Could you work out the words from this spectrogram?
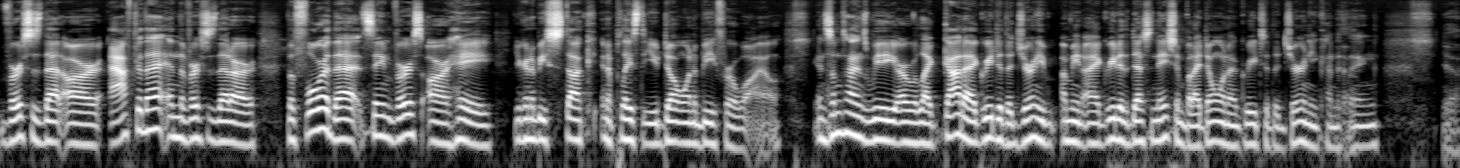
verses that are after that and the verses that are before that same verse are, hey, you're gonna be stuck in a place that you don't want to be for a while. And sometimes we are like, God, I agree to the journey. I mean, I agree to the destination, but I don't want to agree to the journey kind of thing. Yeah.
